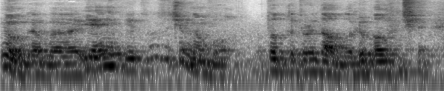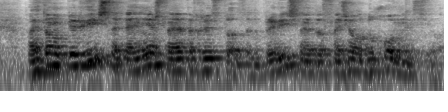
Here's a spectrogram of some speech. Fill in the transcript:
ну, как бы, и они говорят, ну, зачем нам Бог? Тот, который дал благополучие. Поэтому первично, конечно, это Христос. Это первично, это сначала духовная сила.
